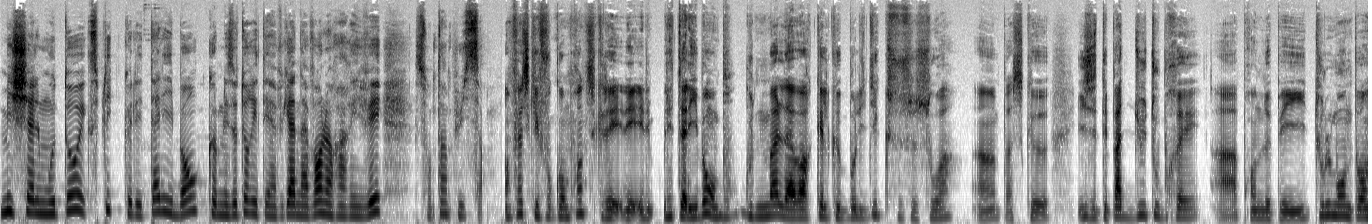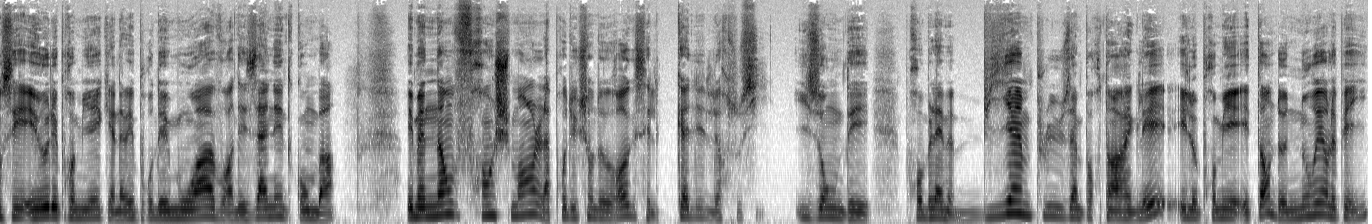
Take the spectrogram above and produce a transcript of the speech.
Michel Moutot explique que les talibans, comme les autorités afghanes avant leur arrivée, sont impuissants. En fait, ce qu'il faut comprendre, c'est que les, talibans ont beaucoup de mal d'avoir quelque politique que ce soit. Hein, parce qu'ils n'étaient pas du tout prêts à prendre le pays. Tout le monde pensait, et eux les premiers, qu'il y en avait pour des mois, voire des années de combat. Et maintenant, franchement, la production de drogue, c'est le cadet de leurs soucis ils ont des problèmes bien plus importants à régler, et le premier étant de nourrir le pays.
